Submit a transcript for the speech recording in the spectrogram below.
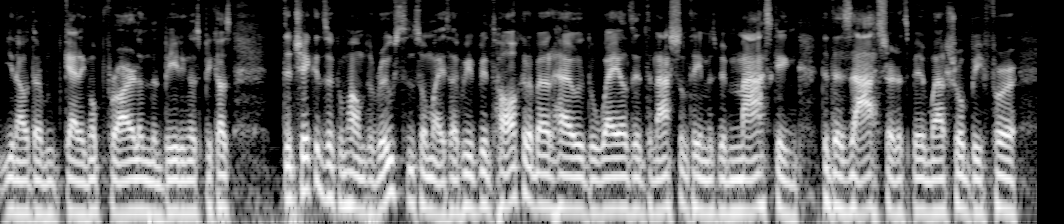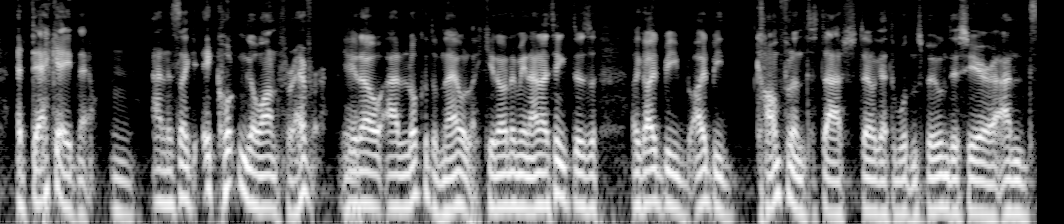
you know them getting up for Ireland and beating us because. The chickens have come home to roost in some ways. Like we've been talking about how the Wales international team has been masking the disaster that's been Welsh rugby for a decade now, hmm. and it's like it couldn't go on forever, you know. And look at them now, like you know what I mean. And I think there's a, like I'd be I'd be confident that they'll get the wooden spoon this year, and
